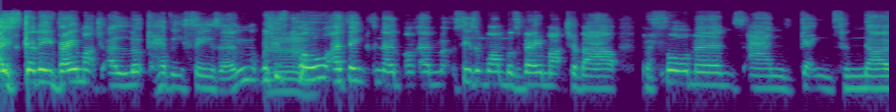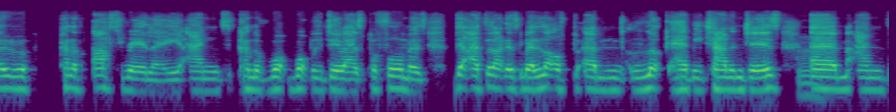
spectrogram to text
it's going to be very much a look heavy season, which Mm. is cool. I think you know, um, season one was very much about performance and getting to know kind of us really and kind of what what we do as performers. That I feel like there's going to be a lot of um look heavy challenges, Mm. um, and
